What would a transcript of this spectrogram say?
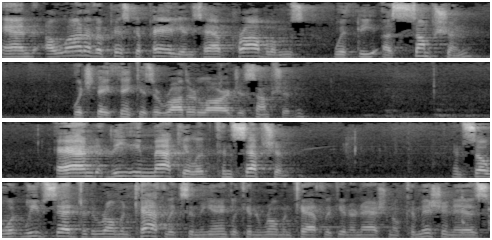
And a lot of Episcopalians have problems with the assumption, which they think is a rather large assumption, and the Immaculate Conception. And so, what we've said to the Roman Catholics in the Anglican and Roman Catholic International Commission is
